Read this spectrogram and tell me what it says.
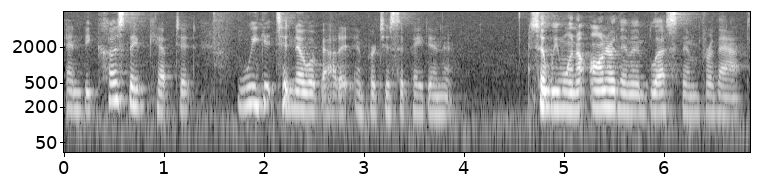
And because they've kept it, we get to know about it and participate in it. So we want to honor them and bless them for that.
